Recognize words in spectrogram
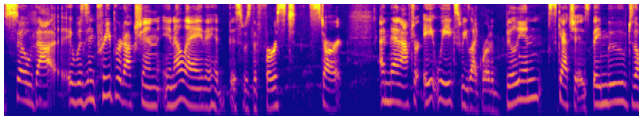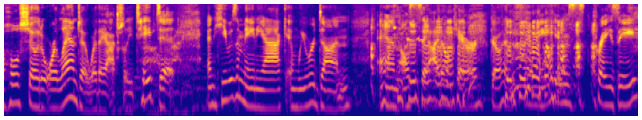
so that it was in pre-production in LA. They had this was the first start. And then after eight weeks, we like wrote a billion sketches. They moved the whole show to Orlando, where they actually taped it. And he was a maniac, and we were done. And I'll say, I don't care. Go ahead and sue me. He was crazy.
